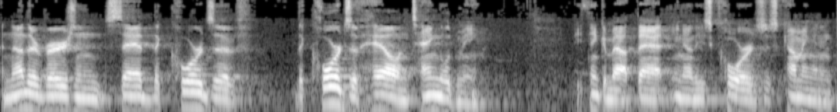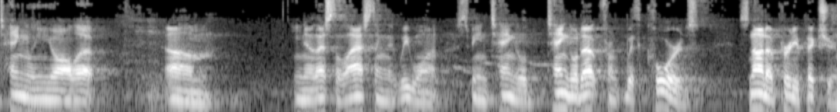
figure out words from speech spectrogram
another version said the cords of the cords of hell entangled me. If you think about that, you know these cords just coming and entangling you all up. Um, you know that's the last thing that we want is being tangled tangled up from, with cords. It's not a pretty picture.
